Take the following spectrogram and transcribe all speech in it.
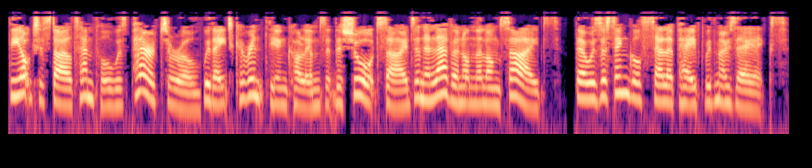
The octastyle temple was peripteral, with eight Corinthian columns at the short sides and eleven on the long sides. There was a single cella paved with mosaics.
